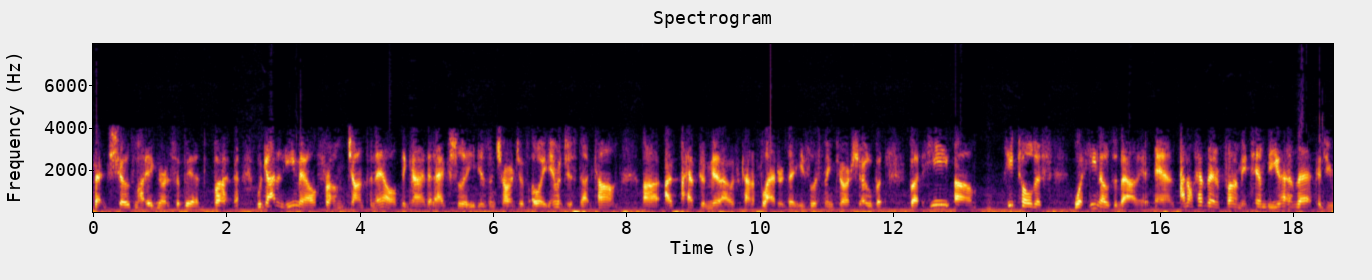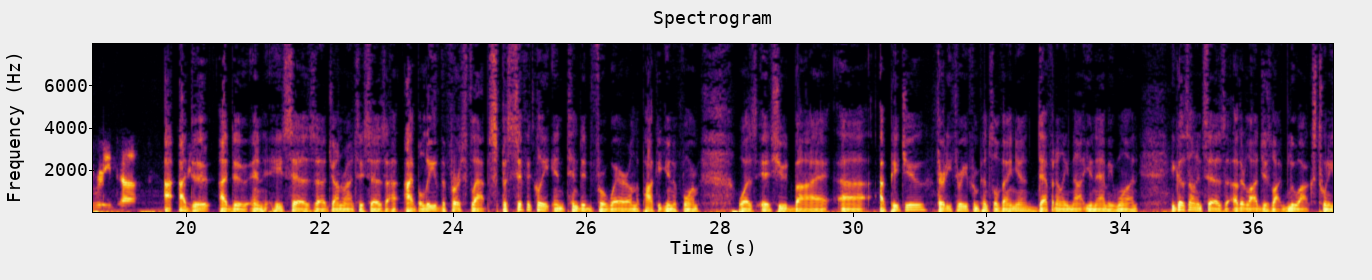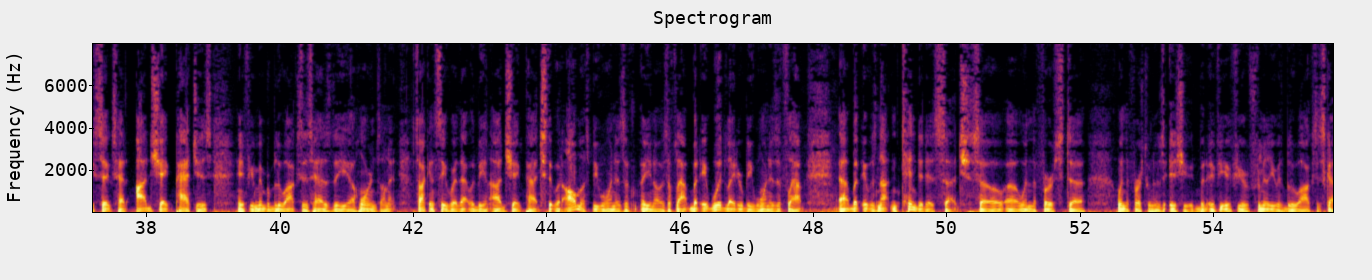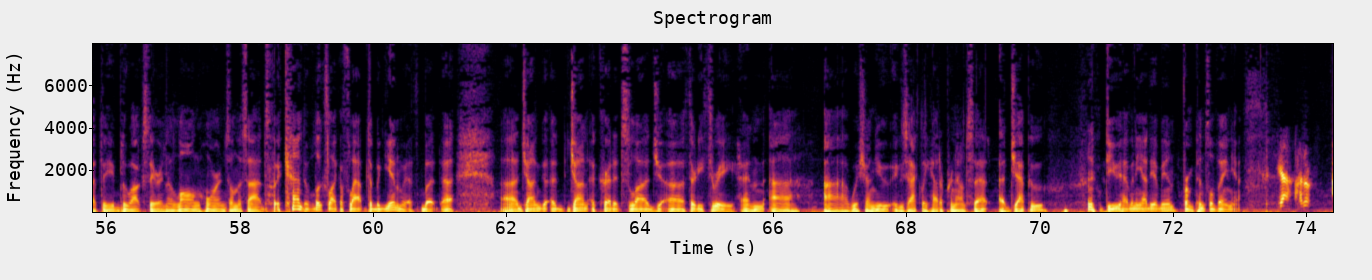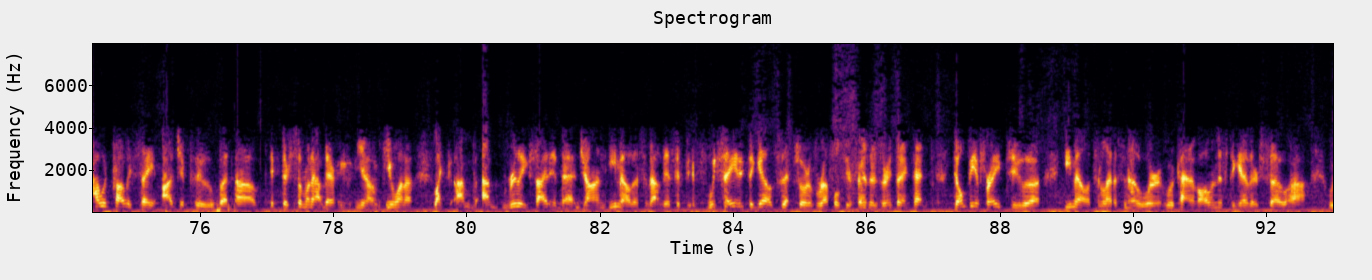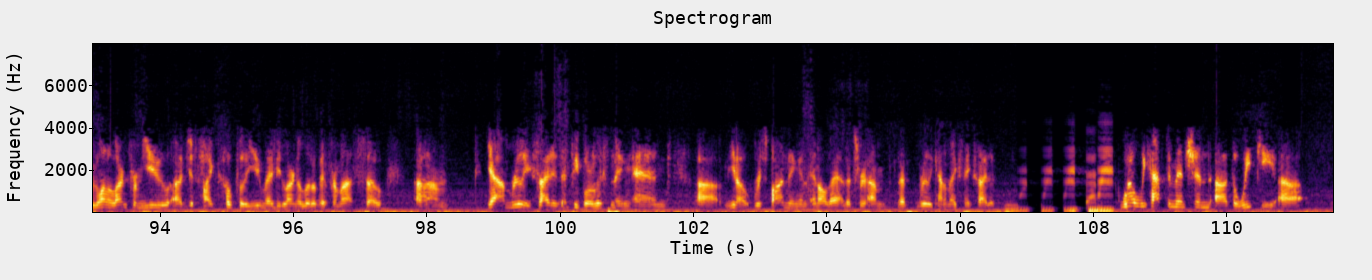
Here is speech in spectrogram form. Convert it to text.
that shows my ignorance a bit. But we got an email from John Pinnell, the guy that actually is in charge of OAimages.com. Uh, I, I have to admit, I was kind of flattered that he's listening to our show, but but he um, he told us what he knows about it, and I don't have that in front of me. Tim, do you have that? Could you read? Uh, I, I do, I do. And he says, uh, John writes, says, I, I, believe the first flap specifically intended for wear on the pocket uniform was issued by uh, Ajapeu 33 from Pennsylvania, definitely not Unami 1. He goes on and says other lodges like Blue Ox 26 had odd shaped patches, and if you remember, Blue Ox's has the uh, horns on it, so I can see where that would be an odd shaped patch that would almost be worn as a you know as a flap, but it would later be worn as a flap, uh, but it was not intended as such. So uh, when the first uh, when the first one was issued. But if, you, if you're familiar with Blue Ox, it's got the Blue Ox there and the long horns on the side, so it kind of looks like a flap to begin with. But uh, uh, John uh, John accredits Lodge uh, 33, and I wish I knew exactly how to pronounce that. Ajapeu. Do you have any idea, Ben? From Pennsylvania. Yeah, I don't. I would probably say Ajapeu, but uh, if there's someone out there who, you know, if you want to, like, I'm, I'm really excited that John emailed us about this. If, if we say anything else that sort of ruffles your feathers or anything like that, don't be afraid to uh, email us and let us know. We're we're kind of all in this together, so uh, we want to learn from you, uh, just like hopefully you maybe learn a little bit from us. So, um, yeah, I'm really excited that people are listening and uh, you know, responding and, and all that. That's re- I'm, that really kind of makes me excited. Well, we have to mention uh, the wiki. Uh,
